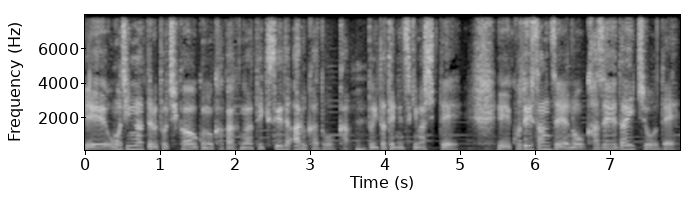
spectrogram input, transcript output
い、えー、お持ちになっている土地家屋の価格が適正であるかどうかといった点につきまして、うん、えー、固定資産税の課税台帳で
